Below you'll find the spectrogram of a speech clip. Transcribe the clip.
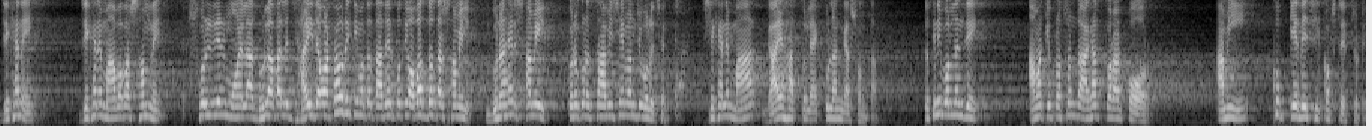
যেখানে যেখানে মা বাবার সামনে শরীরের ময়লা, ধুলাবালি, ঝাড়ি দেওয়াটাও রীতিমতো তাদের প্রতি অবাধ্যতার সামিল, গুনাহের সামিল, কোন কোন সাহাবি সেমনটি বলেছেন। সেখানে মার গায়ে হাত তোলে এক কুলাঙ্গার সন্তান। তো তিনি বললেন যে, আমাকে প্রচণ্ড আঘাত করার পর আমি খুব কেঁদেছি কষ্টের চোটে।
